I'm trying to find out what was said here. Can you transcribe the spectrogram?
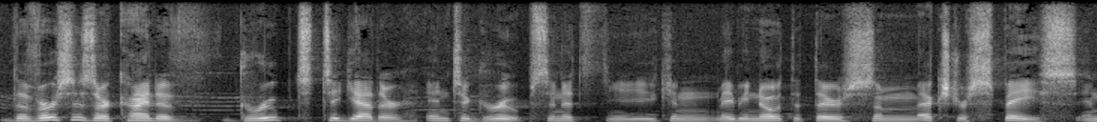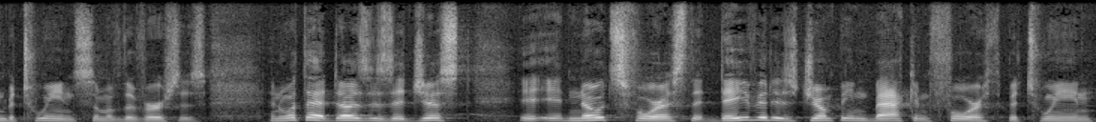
the verses are kind of grouped together into groups and it's you can maybe note that there's some extra space in between some of the verses. And what that does is it just it, it notes for us that david is jumping back and forth between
